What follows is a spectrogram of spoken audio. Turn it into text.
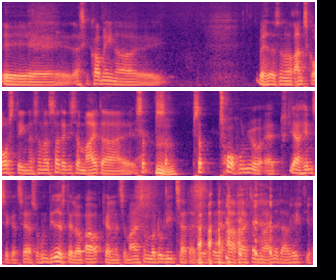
øh, der skal komme en og... Øh, hvad hedder sådan noget, rent skorsten og sådan noget, så er det ligesom mig, der... øh, Så, mm. så, så tror hun jo, at jeg er hendes sekretær, så hun viderestiller bare opkaldene til mig, så må du lige tage dig det, for jeg har faktisk lige noget andet, der er vigtigt.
